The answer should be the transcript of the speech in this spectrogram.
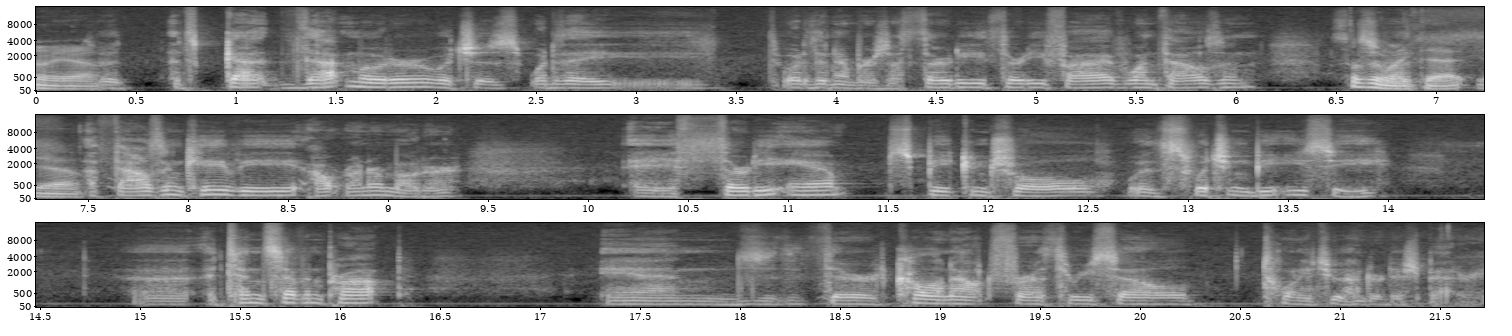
Oh yeah, So it, it's got that motor, which is what are they? What are the numbers? A 30, 35, 1000, something so like that. Yeah. a 1000 kV outrunner motor, a 30 amp speed control with switching BEC, uh, a 10.7 prop, and they're calling out for a three cell 2200-ish battery.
